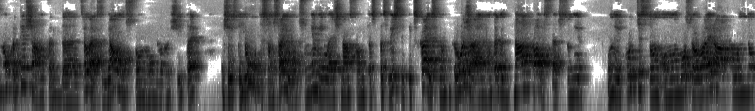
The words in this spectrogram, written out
nu, ka tiešām, kad uh, cilvēks ir jauns un, un, un šī te, šīs te jūtas un sajūtas un iemīlēšanās, un tas, tas viss ir tik skaisti un tik rožaini, un tagad nāk pavasars un ir, un ir puķis un, un, un būs vēl vairāk, un nu,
